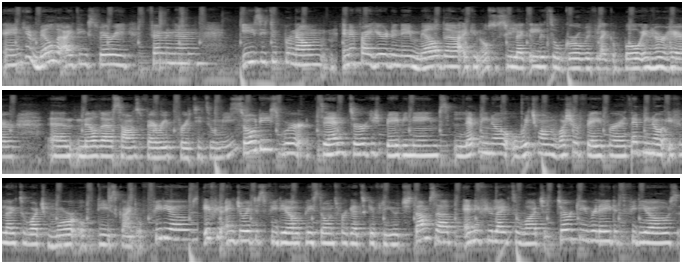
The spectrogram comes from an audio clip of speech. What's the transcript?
And yeah, Melda I think is very feminine easy to pronounce and if I hear the name Melda I can also see like a little girl with like a bow in her hair um, Melda sounds very pretty to me. So these were 10 Turkish baby names. Let me know which one was your favorite. Let me know if you like to watch more of these kind of videos. If you enjoyed this video, please don't forget to give it a huge thumbs up. And if you like to watch Turkey related videos,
